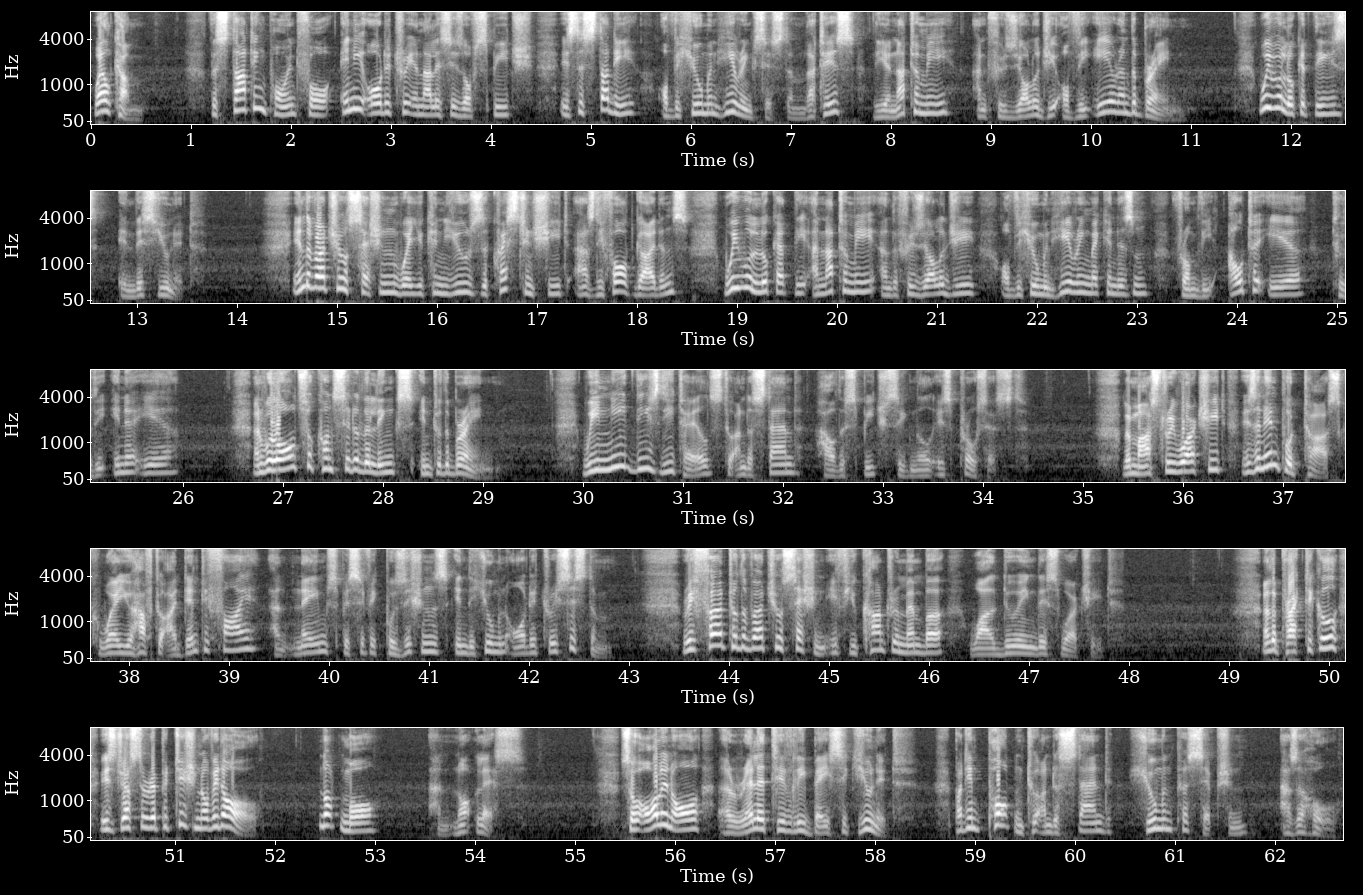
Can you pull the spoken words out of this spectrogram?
Welcome. The starting point for any auditory analysis of speech is the study of the human hearing system, that is, the anatomy and physiology of the ear and the brain. We will look at these in this unit. In the virtual session where you can use the question sheet as default guidance, we will look at the anatomy and the physiology of the human hearing mechanism from the outer ear to the inner ear, and we'll also consider the links into the brain. We need these details to understand how the speech signal is processed. The mastery worksheet is an input task where you have to identify and name specific positions in the human auditory system. Refer to the virtual session if you can't remember while doing this worksheet. And the practical is just a repetition of it all, not more and not less. So all in all, a relatively basic unit but important to understand human perception as a whole.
